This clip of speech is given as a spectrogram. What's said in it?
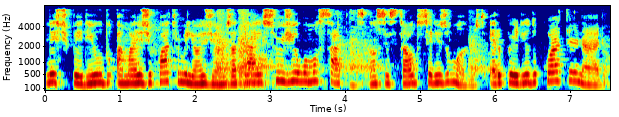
Neste período, há mais de 4 milhões de anos atrás, surgiu o Homo sapiens, ancestral dos seres humanos. Era o período quaternário.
